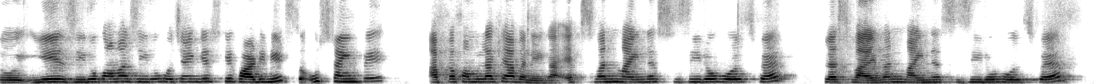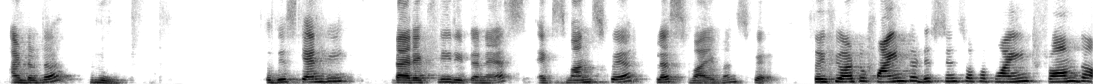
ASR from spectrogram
तो ये ज़ीरो कॉमा ज़ीरो हो जाएँगे इसके कोऑर्डिनेट्स तो उस टाइम पे आपका फॉर्मूला क्या बनेगा? X one minus zero whole square plus y one minus zero whole square under the root. So this can be directly written as x1 square plus y1 square. So if you are to find the distance of a point from the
